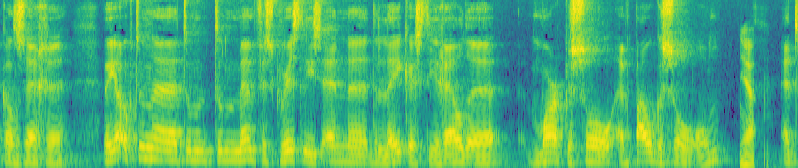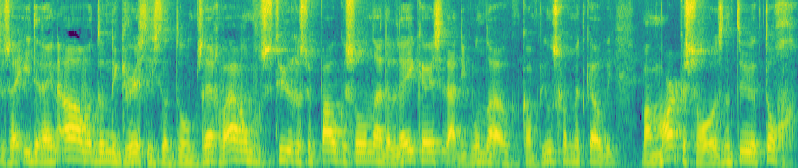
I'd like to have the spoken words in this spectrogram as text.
kan zeggen. Weet je, ook toen, uh, toen, toen Memphis Grizzlies en uh, de Lakers... die ruilden Marc Gasol en Pau Gasol om. Ja. En toen zei iedereen... oh, wat doen die Grizzlies dat dom, zeg. Waarom sturen ze Pau Gasol naar de Lakers? Nou, die won daar ook een kampioenschap met Kobe. Maar Marc Gasol is natuurlijk toch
